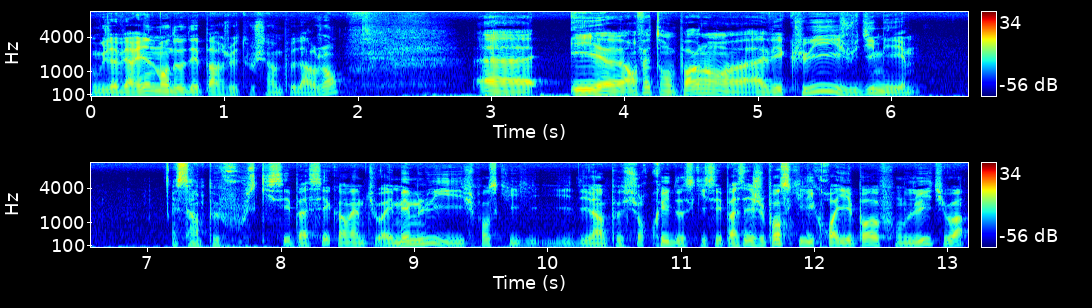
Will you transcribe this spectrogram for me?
Donc, j'avais rien demandé au départ. Je vais toucher un peu d'argent. Euh, et euh, en fait, en parlant euh, avec lui, je lui dis, mais c'est un peu fou ce qui s'est passé quand même, tu vois. Et même lui, je pense qu'il est un peu surpris de ce qui s'est passé. Je pense qu'il y croyait pas au fond de lui, tu vois.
